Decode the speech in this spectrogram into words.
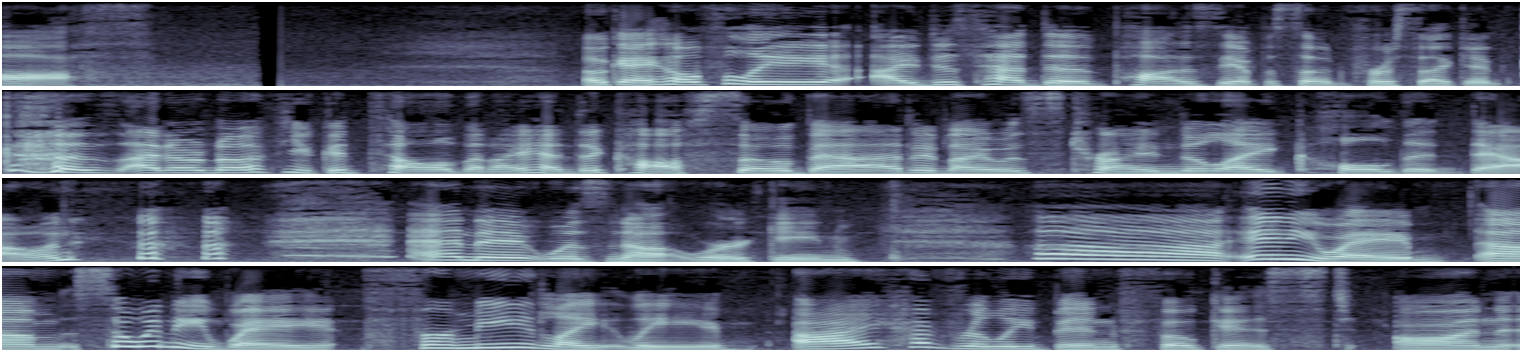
off. Okay, hopefully I just had to pause the episode for a second because I don't know if you could tell that I had to cough so bad and I was trying to like hold it down and it was not working. Ah, anyway, um, so anyway, for me lately, I have really been focused on,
